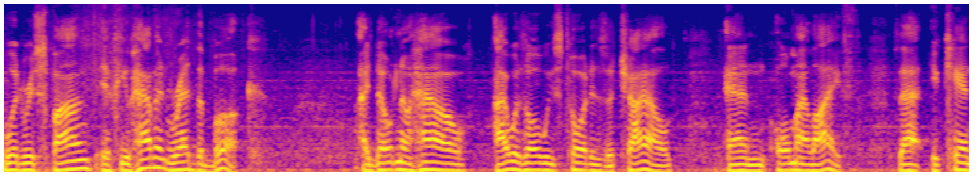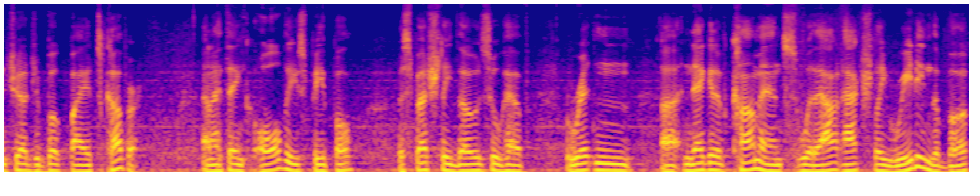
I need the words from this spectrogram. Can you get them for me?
would respond if you haven't read the book, I don't know how I was always taught as a child and all my life that you can't judge a book by its cover. And I think all these people, especially those who have written uh, negative comments without actually reading the book,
